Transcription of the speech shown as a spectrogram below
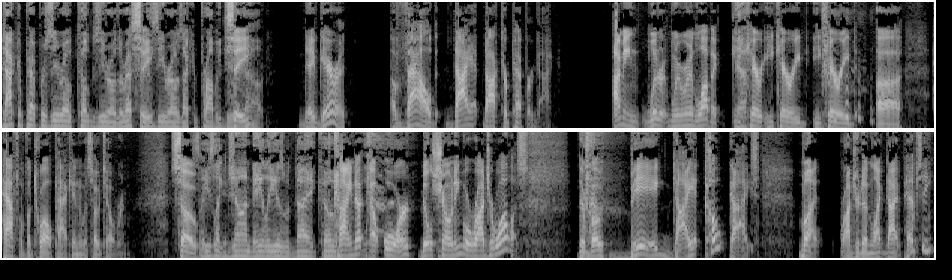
Dr Pepper Zero, Coke Zero. The rest of the zeros I could probably do See? without. Dave Garrett, avowed Diet Dr Pepper guy. I mean, literally, we were in Lubbock, Yeah. he carried he carried he carried uh, half of a twelve pack into his hotel room. So, So he's like John Daly is with Diet Coke. kinda, uh, or Bill Schoening or Roger Wallace. They're both big Diet Coke guys, but Roger doesn't like Diet Pepsi.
